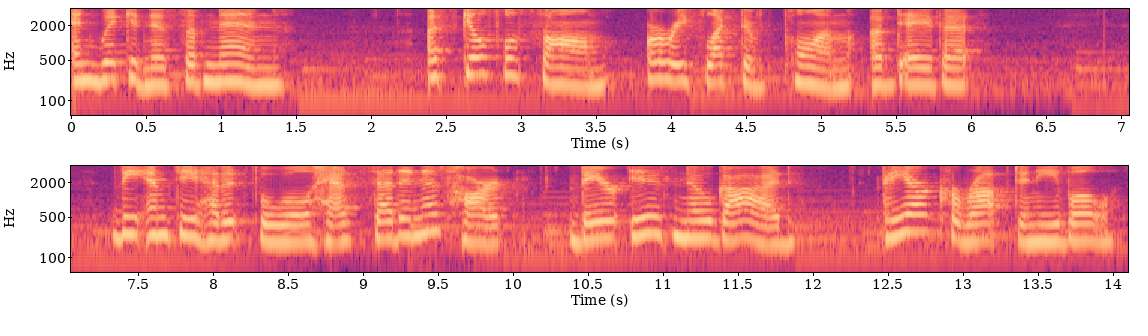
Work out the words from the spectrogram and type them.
and Wickedness of Men. A skillful psalm or reflective poem of David. The empty headed fool has said in his heart, There is no God. They are corrupt and evil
